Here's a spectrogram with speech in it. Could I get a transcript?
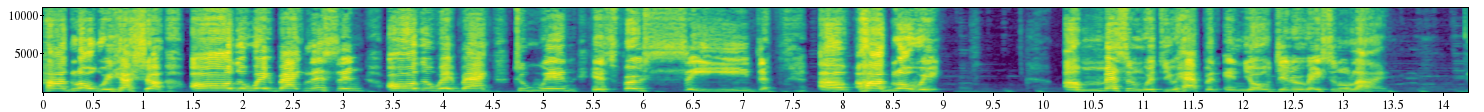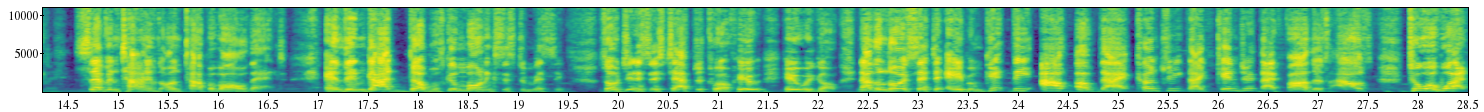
high glory Hasha, all the way back listen all the way back to when his first seed of high glory of messing with you happened in your generational line seven times on top of all that. And then God doubles. Good morning, Sister Missy. So Genesis chapter 12. Here, here we go. Now the Lord said to Abram, Get thee out of thy country, thy kindred, thy father's house, to a what?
